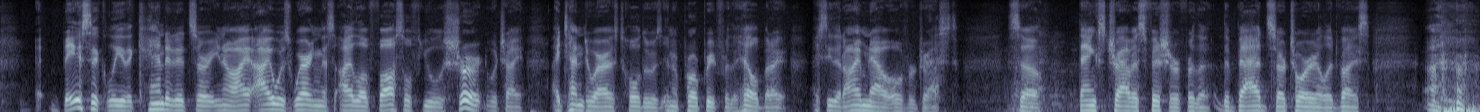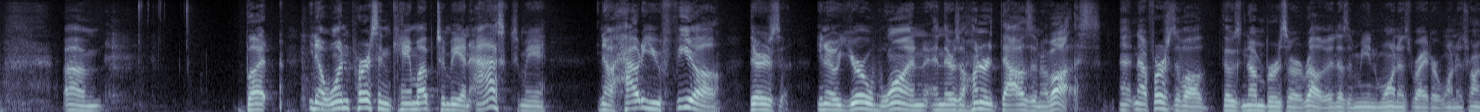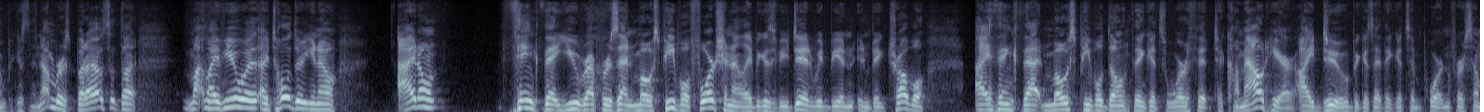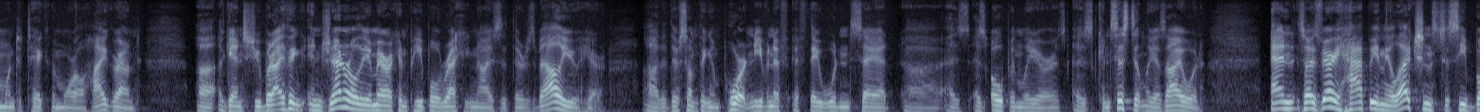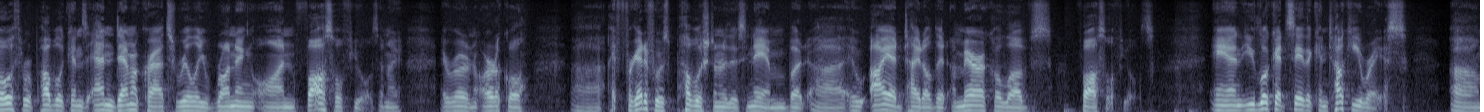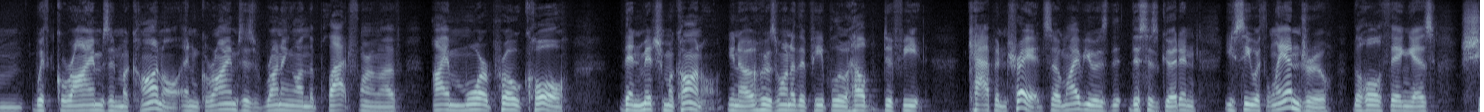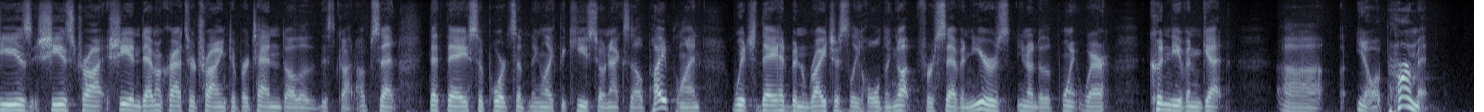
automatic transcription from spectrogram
basically the candidates are, you know, I, I was wearing this I Love Fossil Fuels shirt, which I, I tend to wear. I was told it was inappropriate for the Hill, but I, I see that I'm now overdressed. So, thanks, Travis Fisher, for the, the bad sartorial advice. Uh, um, but, you know, one person came up to me and asked me, you know, how do you feel? There's, you know, you're one and there's 100,000 of us. Now, first of all, those numbers are irrelevant. It doesn't mean one is right or one is wrong because the numbers. But I also thought, my, my view was, I told her, you know, I don't think that you represent most people, fortunately, because if you did, we'd be in, in big trouble. I think that most people don't think it's worth it to come out here. I do, because I think it's important for someone to take the moral high ground uh, against you. But I think in general, the American people recognize that there's value here uh, that there's something important, even if, if they wouldn't say it uh, as, as openly or as, as consistently as I would. And so I was very happy in the elections to see both Republicans and Democrats really running on fossil fuels. And I, I wrote an article, uh, I forget if it was published under this name, but uh, it, I had titled it America Loves Fossil Fuels. And you look at, say, the Kentucky race um, with Grimes and McConnell, and Grimes is running on the platform of, I'm more pro coal than Mitch McConnell, you know, who's one of the people who helped defeat cap and trade. So my view is that this is good. And you see with Landrieu, the whole thing is she's she's try she and Democrats are trying to pretend, although this got upset, that they support something like the Keystone XL pipeline, which they had been righteously holding up for seven years, you know, to the point where couldn't even get uh, you know a permit.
